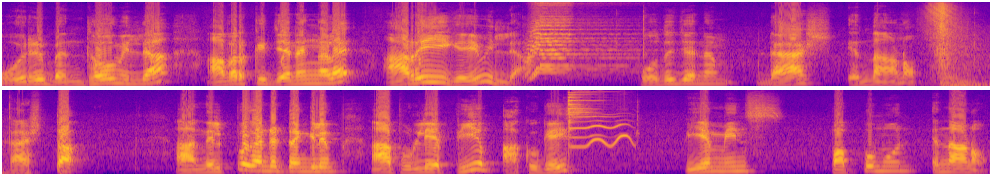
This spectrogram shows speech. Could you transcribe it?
ഒരു ബന്ധവുമില്ല അവർക്ക് ജനങ്ങളെ അറിയുകയുമില്ല. പൊതുജനം ഡാഷ് എന്നാണോ? കഷ്ടം. ആ നിൽപ്പ് കണ്ടിട്ടെങ്കിലും ആ പുള്ളിയെ പി എം ആക്കുകയും പി എം മീൻസ് പപ്പുമോൻ എന്നാണോ?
